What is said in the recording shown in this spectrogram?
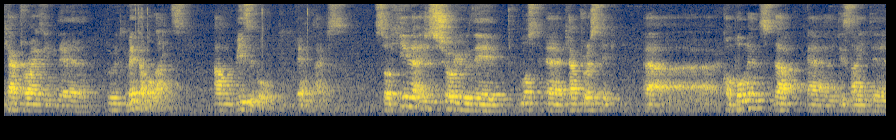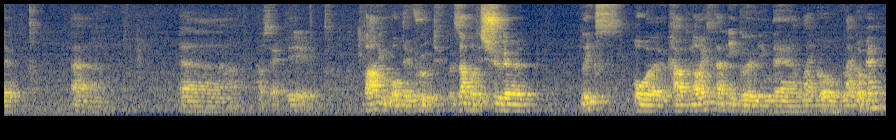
characterizing the metabolites, invisible phenotypes. So here I just show you the most uh, characteristic uh, components that uh, decide the how say the value of the fruit. For example, the sugar leaks or carotenoids that including the lyco, lycopene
